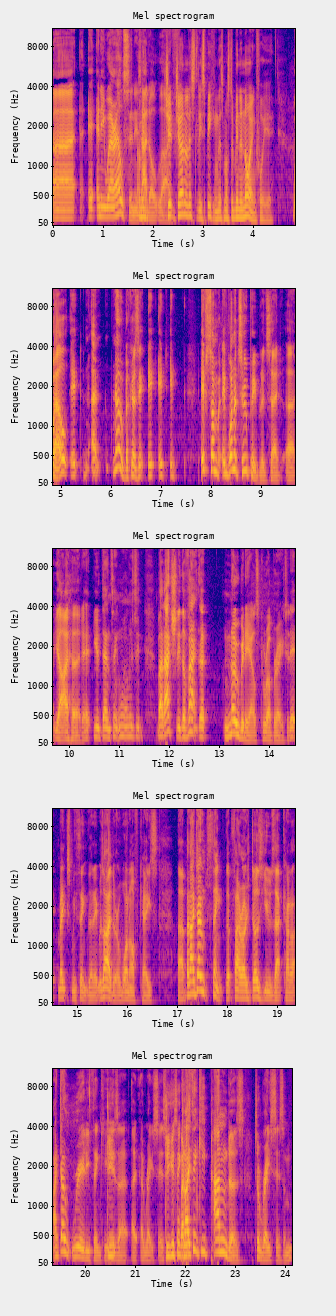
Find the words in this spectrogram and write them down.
uh, anywhere else in his adult life. J- journalistically speaking, this must have been annoying for you. Well, it uh, no, because it it, it, it if some if one or two people had said, uh, "Yeah, I heard it," you'd then think, "Well, is it?" But actually, the fact that nobody else corroborated it makes me think that it was either a one-off case. Uh, but I don't think that Farage does use that kind of. I don't really think he you- is a, a, a racist. do you think But he- I think he panders to racism,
